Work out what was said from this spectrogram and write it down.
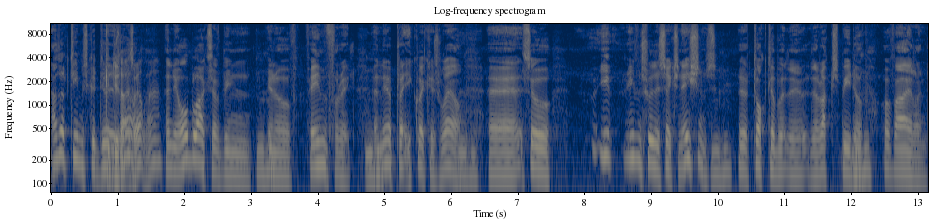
other teams could do Could it do as that well. as well. Huh? And the All Blacks have been, you Mhm. know, famed for it, Mhm. and they're pretty quick as well. Mhm. Uh, so, even through the Six Nations, Mhm. they talked about the, the ruck speed Mhm. of, of Ireland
